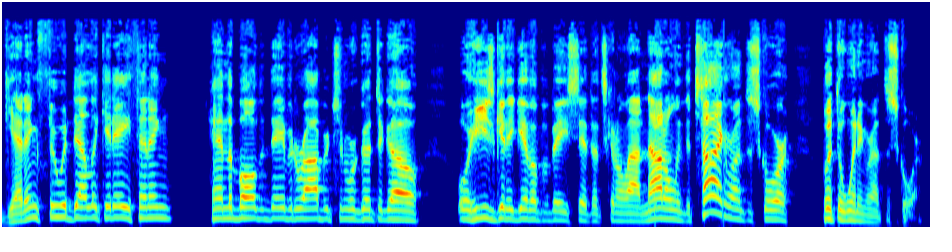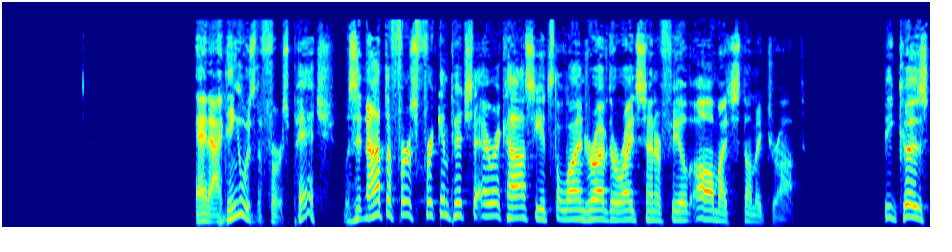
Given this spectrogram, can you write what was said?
getting through a delicate eighth inning, hand the ball to David Robertson, we're good to go, or he's going to give up a base hit that's going to allow not only the tying run to score, but the winning run to score. And I think it was the first pitch. Was it not the first freaking pitch to Eric Haase? It's the line drive to right center field. Oh, my stomach dropped because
